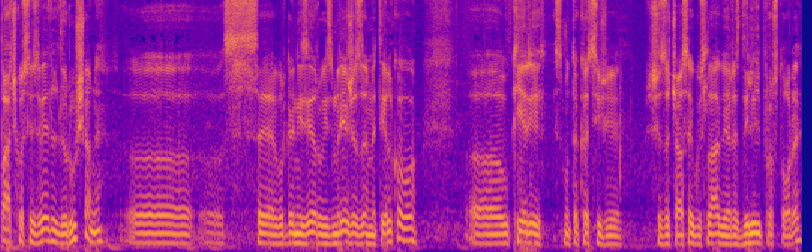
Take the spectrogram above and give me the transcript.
Pač, ko se je izvedel, da ruša, ne, se je organiziral iz mreže za Metelkovo, v kateri smo takrat si že, še za časa Jugoslavije razdelili prostore,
